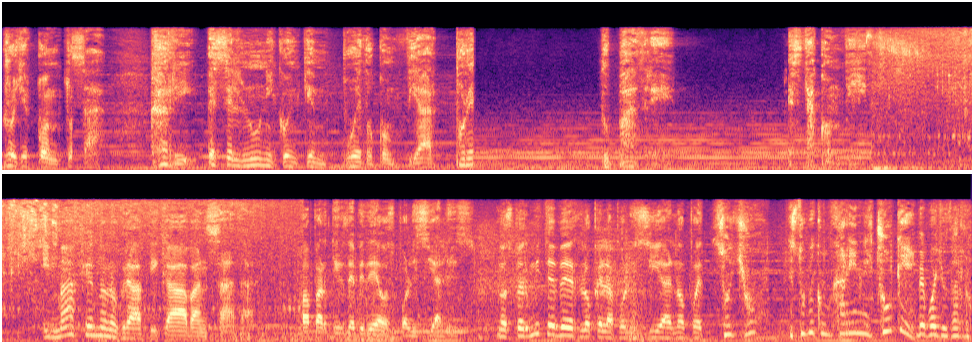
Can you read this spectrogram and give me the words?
Roger controla. Harry es el único en quien puedo confiar. Por tu padre está con vida. Imagen holográfica avanzada. A partir de videos policiales. Nos permite ver lo que la policía no puede. Soy yo. Estuve con Harry en el choque. Debo ayudarlo.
